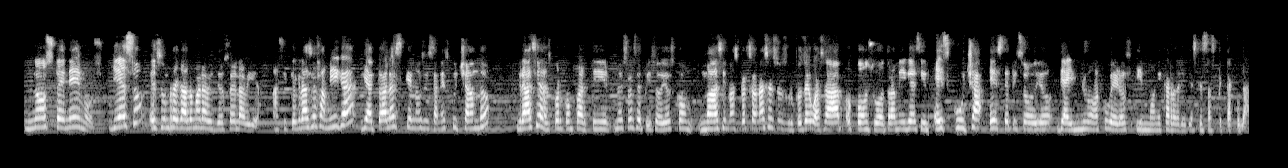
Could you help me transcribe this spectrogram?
Nos tenemos y eso es un regalo maravilloso de la vida. Así que gracias amiga y a todas las que nos están escuchando. Gracias por compartir nuestros episodios con más y más personas en sus grupos de WhatsApp o con su otra amiga. decir, escucha este episodio de Ainhoa Cuberos y Mónica Rodríguez, que está espectacular.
